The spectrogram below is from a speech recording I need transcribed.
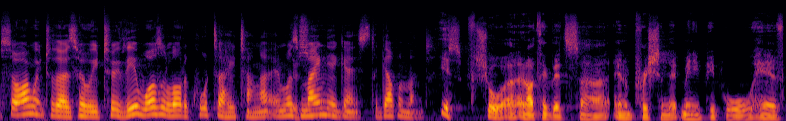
So I went to those hui too. There was a lot of kotahitanga and was mainly against the government. Yes, for sure. And I think that's uh, an impression that many people will have.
